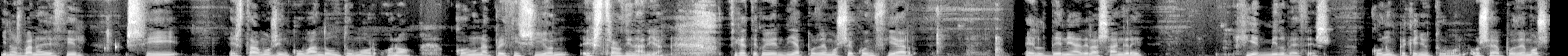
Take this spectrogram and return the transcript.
y nos van a decir si estamos incubando un tumor o no, con una precisión extraordinaria. Fíjate que hoy en día podemos secuenciar el DNA de la sangre 100.000 veces con un pequeño tubo. O sea, podemos,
